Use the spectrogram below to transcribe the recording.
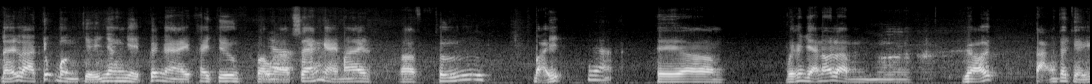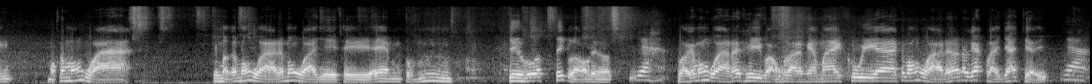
Để là chúc mừng chị nhân nhịp cái ngày khai trương vào Dạ. à, sáng ngày mai là thứ bảy. Dạ. Thì ờ, vị khán giả nói là gửi tặng cho chị một cái món quà. Nhưng mà cái món quà đó món quà gì thì em cũng chưa có tiết lộ được. Dạ. Và cái món quà đó hy vọng là ngày mai khui ra cái món quà đó nó rất là giá trị. Dạ.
